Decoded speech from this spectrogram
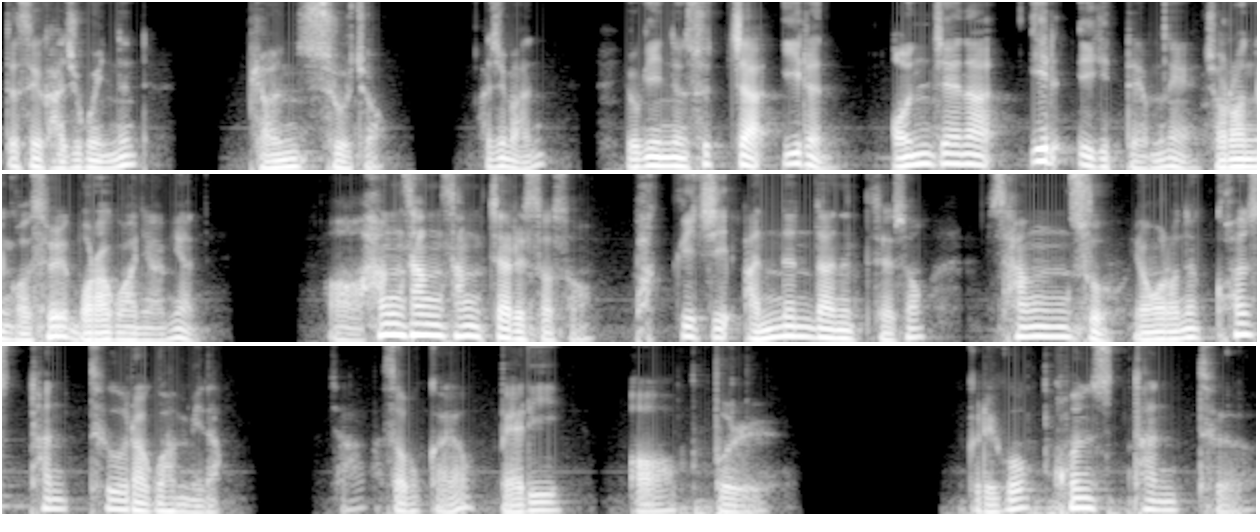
뜻을 가지고 있는 변수죠. 하지만 여기 있는 숫자 1은 언제나 1이기 때문에 저런 것을 뭐라고 하냐면 어, 항상 상자를 써서 바뀌지 않는다는 뜻에서 상수, 영어로는 constant라고 합니다. 자, 써볼까요? variable 그리고 constant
